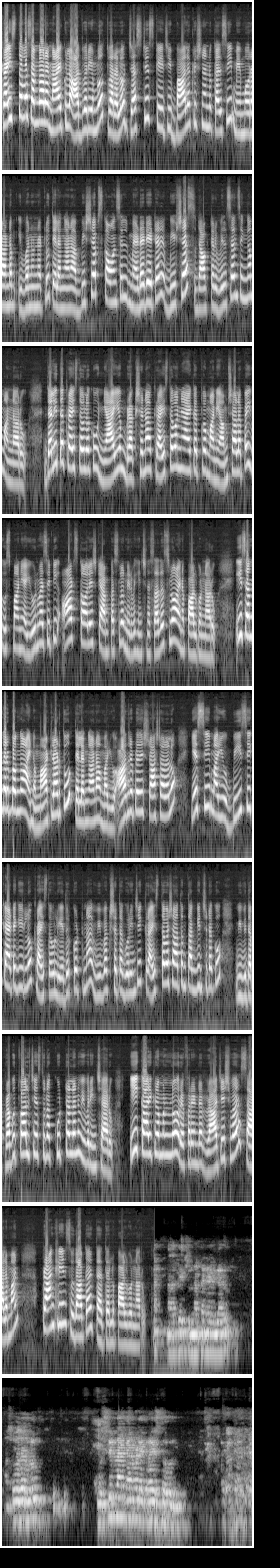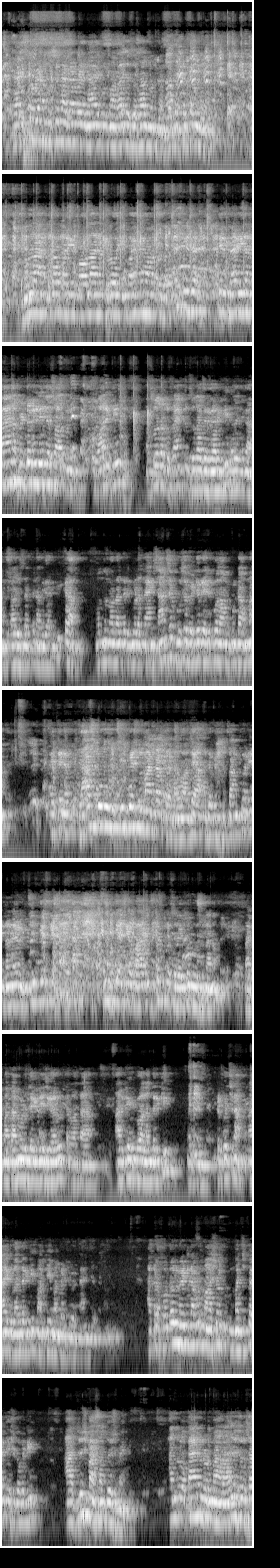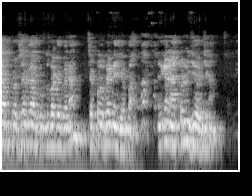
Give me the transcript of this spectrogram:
క్రైస్తవ సంఘాల నాయకుల ఆధ్వర్యంలో త్వరలో జస్టిస్ కేజీ బాలకృష్ణన్ను కలిసి memorandum ఇవ్వనున్నట్లు Telangana bishops council moderator bishops doctor Wilson Singam అన్నారు. దళిత క్రైస్తవులకు న్యాయం రక్షణ క్రైస్తవ నాయకత్వం అనే అంశాలపై ఉస్మానియా యూనివర్సిటీ ఆర్ట్స్ కాలేజ్ క్యాంపస్లో నిర్వహించిన సదస్సులో ఆయన పాల్గొన్నారు. ఈ సందర్భంగా ఆయన మాట్లాడుతూ తెలంగాణ మరియు ఆంధ్రప్రదేశ్ రాష్ట్రాలలో ఎస్సీ మరియు బీసీ కేటగిరీలో క్రైస్తవులు ఎదుర్కొంటున్న వివక్షత గురించి క్రైస్తవ శాతం తగ్గించుటకు వివిధ ప్రభుత్వాలు చేస్తున్న కుట్రలను వివరించారు. ఈ కార్యక్రమంలో reverend Rajeshwar Solomon Franklin Sudhakar తదితరులు పాల్గొన్నారు. ముస్లింలా కనబడే క్రైస్తవులు. క్రైస్తవుడైన ముస్లింలా కనబడే మా రాజ్య సుశాలు ముల్లా అంటారో మరి మౌలా అంటారో ఈ నాయన బిడ్డ రిలీజియస్ ఆర్మని వారికి సోదరు సోదరులు ఫ్రాంక్లిన్ సుధాకర్ గారికి అదేవిధంగా సాధు సత్యనాథ్ గారికి ఇక్కడ ముందున్న వాళ్ళందరికీ కూడా థ్యాంక్స్ ఛాన్సెప్ కూర్చోబెట్టి వెళ్ళిపోదాం అనుకుంటా ఉన్నా. అయితే లాస్ట్ చీఫ్ గెస్ట్ మాట్లాడతారట అదే అదే అట్లా అనుకొని నన్ను చీఫ్ గెస్ట్ చీఫ్ గెస్ట్గా భావించడం కొంచెం ఎక్కువ కూర్చున్నాను. మరి మా తమ్ముడు జగదీష్ గారు తర్వాత ఆర్కే వాళ్ళందరికీ ఇక్కడికి వచ్చిన నాయకులందరికీ మా టీం అందరికీ థ్యాంక్స్ చెప్తున్నాను. అక్కడ ఫోటోలు పెట్టినప్పుడు మా అశోక్ మంచి పని చేసేది ఒకటి. ఆ చూసి మాకు సంతోషమైంది. అందులో ఒక ఆయన మా రాజేశ్వర సార్ ప్రొఫెసర్ గారు గుర్తుపట్టకపోయినా చెప్పకపోయినా నేను చెప్పాను అందుకని అక్కడి నుంచి వచ్చిన.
